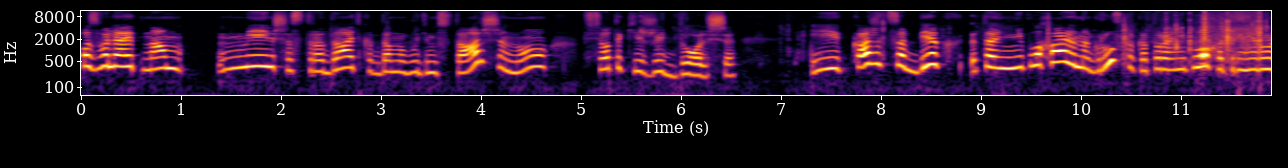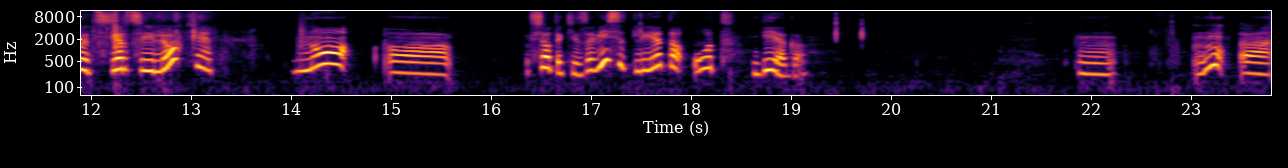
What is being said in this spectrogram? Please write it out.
позволяет нам меньше страдать, когда мы будем старше, но все-таки жить дольше. И кажется, бег это неплохая нагрузка, которая неплохо тренирует сердце и легкие, но э, все-таки зависит ли это от бега? Ну, э,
